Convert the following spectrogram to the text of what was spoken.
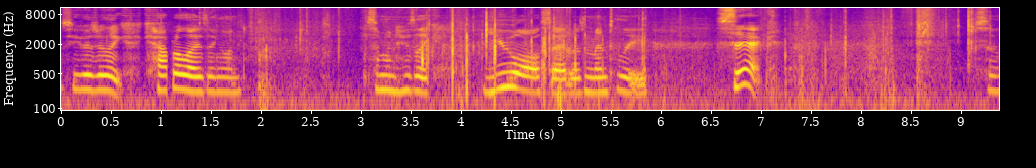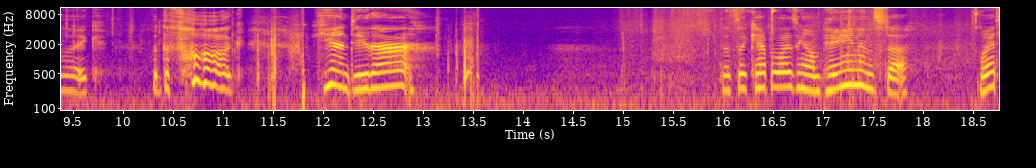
So you guys are like capitalizing on someone who's like you all said was mentally sick. So like what the fuck? You can't do that. That's like capitalizing on pain and stuff. What?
